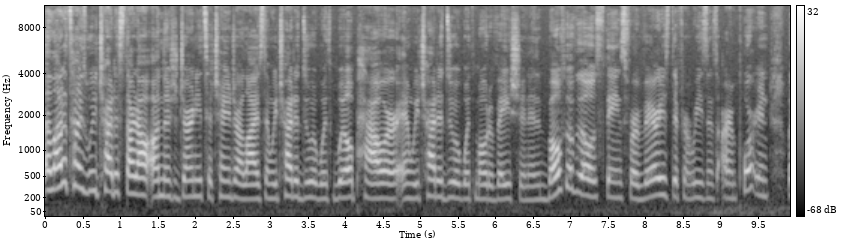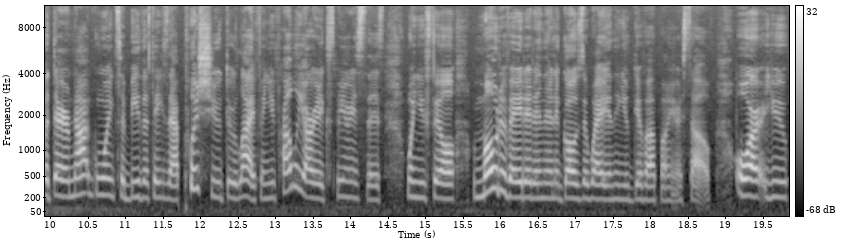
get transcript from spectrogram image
a lot of times we try to start out on this journey to change our lives and we try to do it with willpower and we try to do it with motivation. And both of those things for various different reasons are important but they're not going to be the things that push you through life. And you've probably already experienced this when you feel motivated and then it goes away and then you give up on yourself. Or you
